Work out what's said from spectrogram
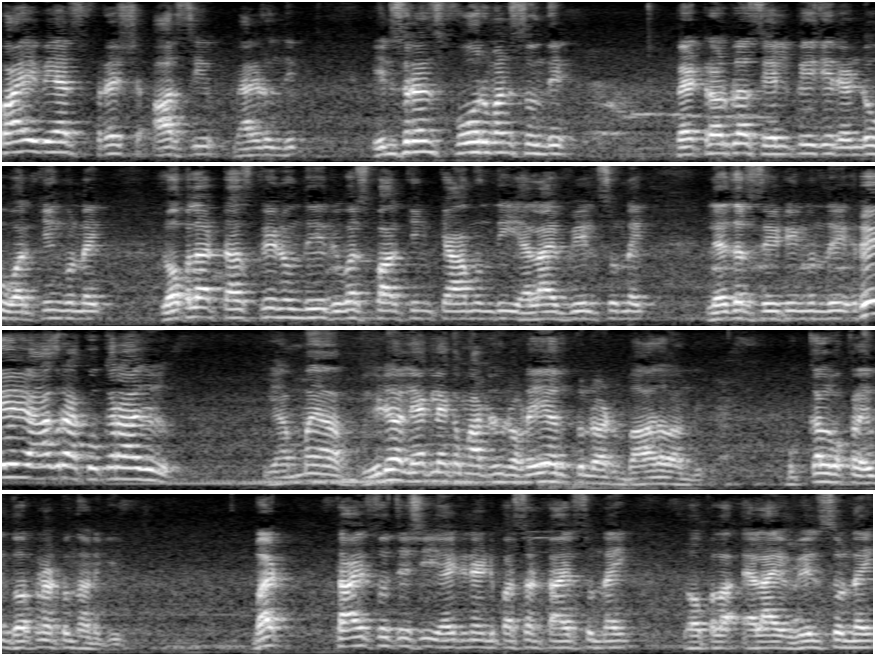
five years fresh RC valid ఉంది. ఇన్సూరెన్స్ ఫోర్ మంత్స్ ఉంది. పెట్రోల్ ప్లస్ ఎల్పిజి రెండు వర్కింగ్ ఉన్నాయి. లోపల టచ్ స్క్రీన్ ఉంది రివర్స్ పార్కింగ్ క్యామ్ ఉంది ఎలా వీల్స్ ఉన్నాయి లెదర్ సీటింగ్ ఉంది. రే ఆగురా కుక్కరాజు. ఈ అమ్మాయి ఆ వీడియో లేక లేక మాట్లాడుతుంటే ఒకటే ఏరుతున్నాడు బాధ ఉంది. ముక్కలు ఒక్కలు ఏం దొరకనట్టుంది దానికి బట్ టైర్స్ వచ్చేసి ఎయిటీ నైంటీ పర్సెంట్ టైర్స్ ఉన్నాయి. లోపల ఎలా వీల్స్ ఉన్నాయి.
